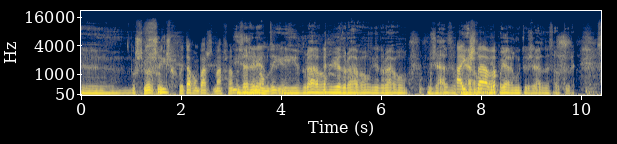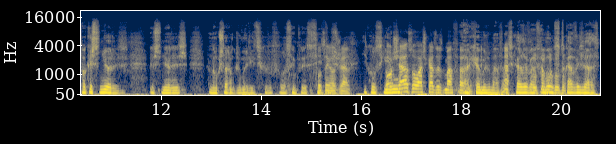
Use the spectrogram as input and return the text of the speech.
Uh, Os senhores ricos frequentavam bares de má fama, Exatamente. não me diga. E adoravam, e adoravam, e adoravam o jazz. Ai. E apoiaram muito o jazz nessa altura. Só que as senhoras, as senhoras não gostaram que os maridos fossem para esses Fossem ao jazz. E conseguiram... Ao jazz ou às casas de má fama? Às, camas de má fama, às casas de má fama onde se tocava jazz.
